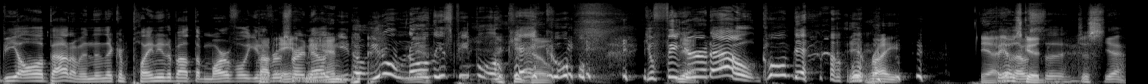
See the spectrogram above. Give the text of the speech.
be all about them, and then they're complaining about the Marvel universe right now. Ant-Man. You don't, you don't know these people. Okay, don't. cool. You'll figure Yeah. it out. Calm down. Yeah, right. Yeah, But it yeah, was that good. the- Just yeah,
